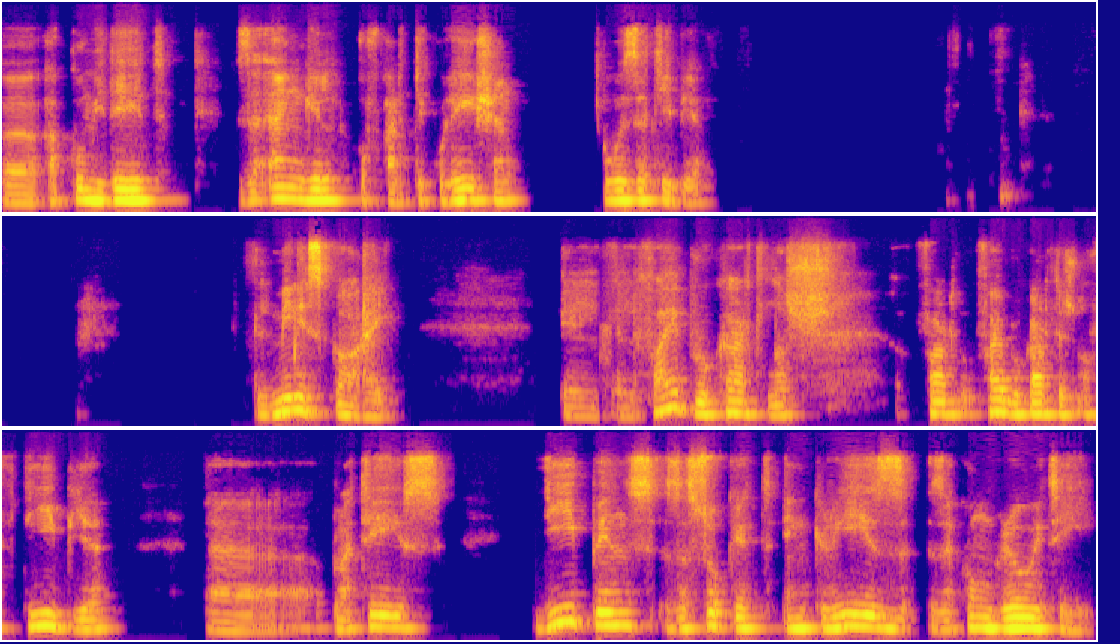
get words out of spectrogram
uh, accommodate the angle of articulation with the tibia. المينيسكاي الفايبروكارتلج fibrocartilage of tibia uh, plateaus deepens the socket, increase the congruity,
